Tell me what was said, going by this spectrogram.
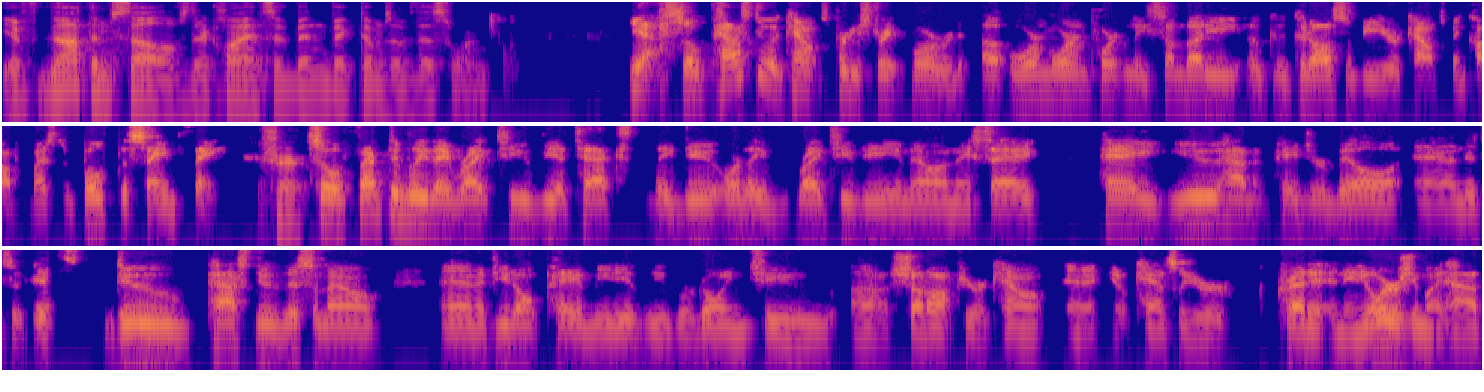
if not themselves, their clients have been victims of this one. Yeah, so past due accounts pretty straightforward, uh, or more importantly, somebody could also be your account's been compromised. They're both the same thing. Sure. So effectively, they write to you via text, they do, or they write to you via email, and they say, "Hey, you haven't paid your bill, and it's it's due past due this amount." And if you don't pay immediately we're going to uh, shut off your account and you know cancel your credit and any orders you might have.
